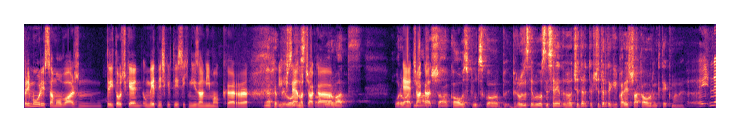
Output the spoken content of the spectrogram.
pri Muri samo važen, tri točke, umetniški vtis jih ni zanimal, ker Ja, jih vseeno čaka. Horvat, Horvat Ne, čaka- Maraša, Kovs, Pucko, priložnosti je bilo dosti sred, v četrtek, v četrtek jih pa res čaka Ornik tekma. Ne? Ne,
